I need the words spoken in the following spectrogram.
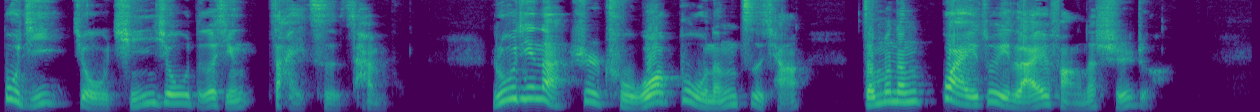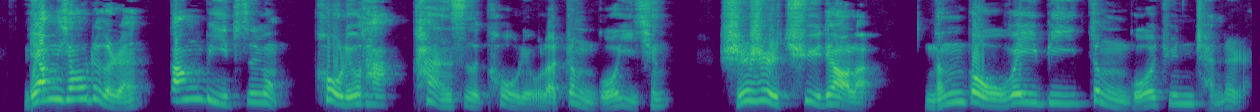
不吉就勤修德行，再次占卜。如今呢，是楚国不能自强，怎么能怪罪来访的使者？梁萧这个人刚愎自用。”扣留他，看似扣留了郑国一卿，实是去掉了能够威逼郑国君臣的人。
